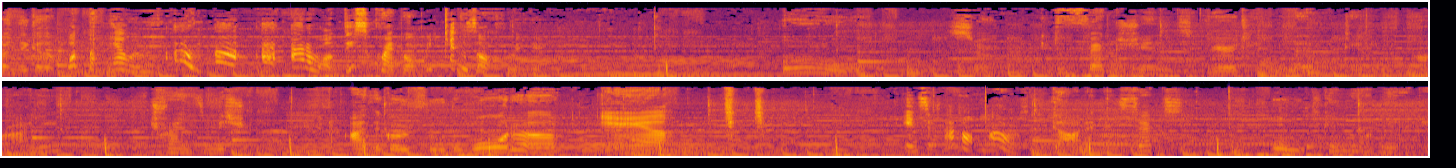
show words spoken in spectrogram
When they go, what the hell is I don't, I, I, don't want this crap on me. Get this off me. Ooh. So infection, severity, levity. Alrighty transmission. Either go through the water, air, insects. I don't, I don't in insects. Oh, it's getting a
